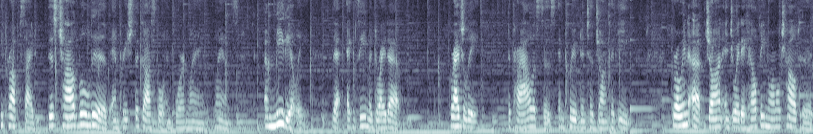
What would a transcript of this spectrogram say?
He prophesied, This child will live and preach the gospel in foreign land, lands. Immediately, the eczema dried up. Gradually, the paralysis improved until John could eat. Growing up, John enjoyed a healthy, normal childhood.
